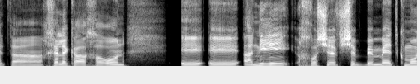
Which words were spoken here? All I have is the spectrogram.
את החלק האחרון. אה, אה, אני חושב שבאמת, כמו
